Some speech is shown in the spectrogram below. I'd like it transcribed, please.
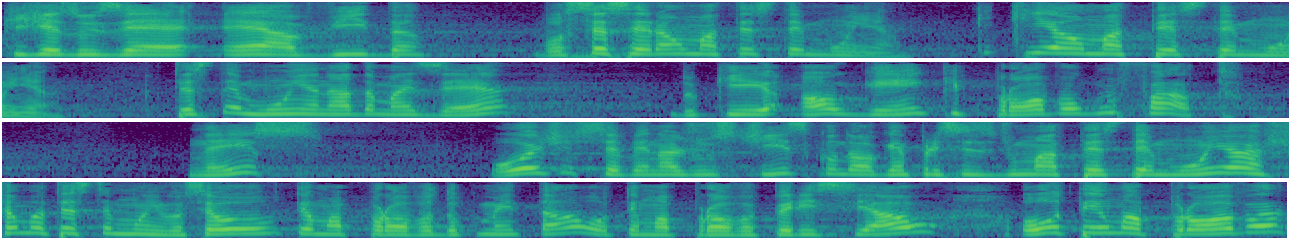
que Jesus é, é a vida. Você será uma testemunha. O que, que é uma testemunha? Testemunha nada mais é do que alguém que prova algum fato. Não é isso? Hoje, você vê na justiça, quando alguém precisa de uma testemunha, chama testemunha. Você ou tem uma prova documental, ou tem uma prova pericial, ou tem uma prova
